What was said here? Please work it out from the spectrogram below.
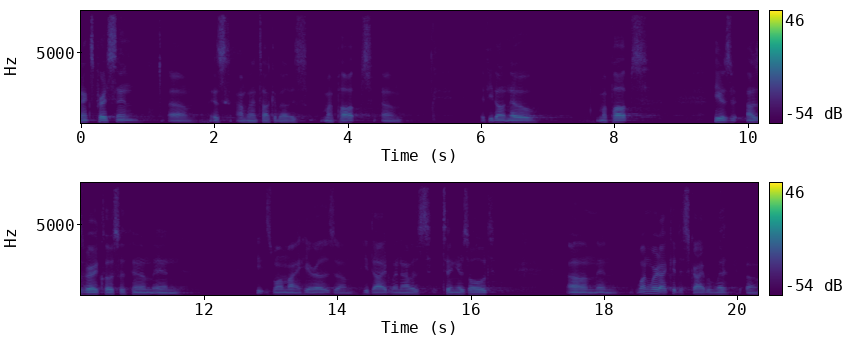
next person um, is I'm going to talk about is my pops. If you don't know my pops, he was I was very close with him, and he's one of my heroes. Um, he died when I was 10 years old. Um, and one word I could describe him with, um,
